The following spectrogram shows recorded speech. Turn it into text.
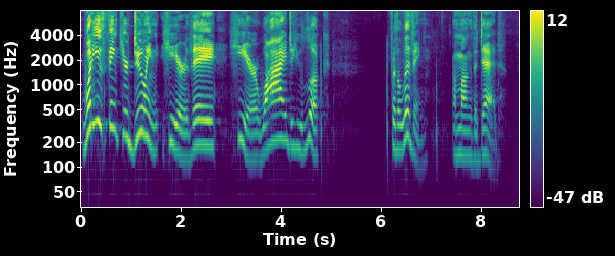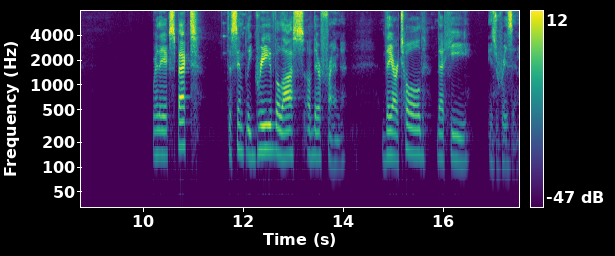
What do you think you're doing here? They hear, Why do you look for the living among the dead? Where they expect to simply grieve the loss of their friend, they are told that he is risen,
